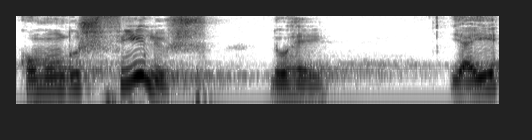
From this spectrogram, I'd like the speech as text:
como um dos filhos do rei. E aí,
